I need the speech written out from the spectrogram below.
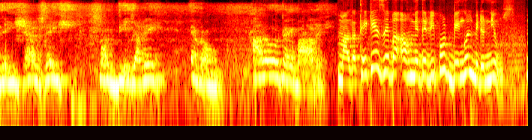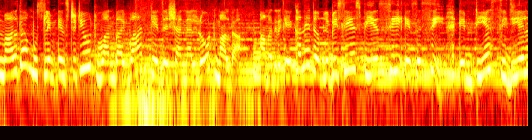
যে ঈশ্বর সেই পথ দিয়ে যাবে এবং আরও ওটাকে বাড়াবে। মালদা থেকে জেবা আহমেদের report, Bengal middle news. Malda Muslim institute, one by one, KJ Sanyal road, Malda. আমাদের এখানে WBCS PSC SSC MTS CGL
